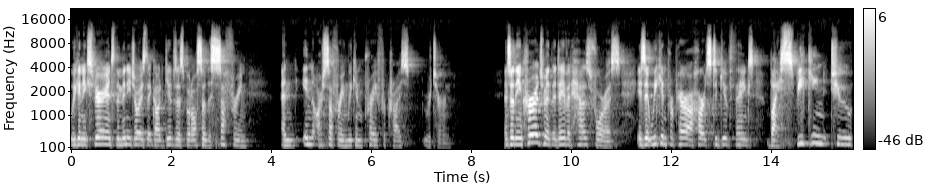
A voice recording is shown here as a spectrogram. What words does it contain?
We can experience the many joys that God gives us, but also the suffering. And in our suffering, we can pray for Christ's return. And so the encouragement that David has for us is that we can prepare our hearts to give thanks by speaking to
